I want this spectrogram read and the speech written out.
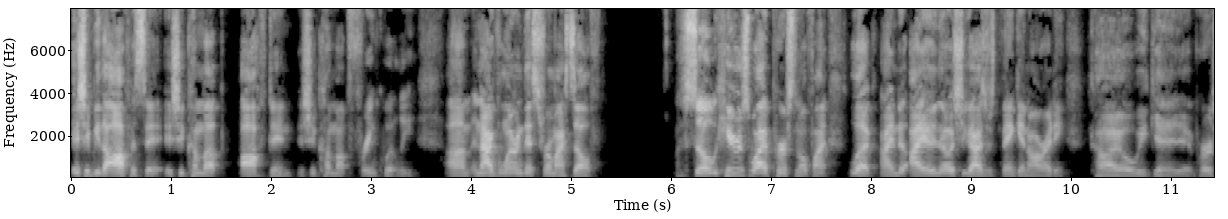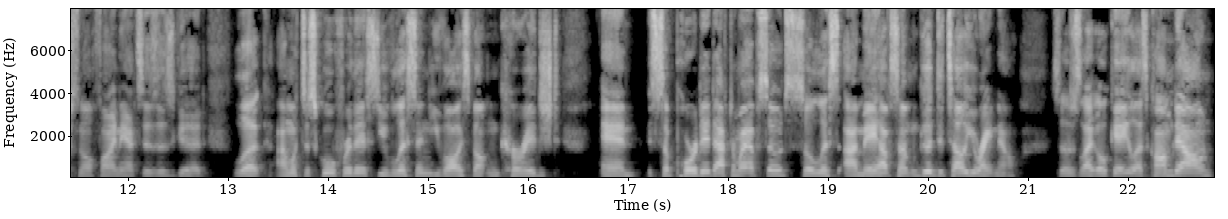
it should be the opposite. It should come up often. It should come up frequently. Um, and I've learned this for myself. So here's why personal finance. Look, I know, I know what you guys are thinking already. Kyle, we get it. Personal finances is good. Look, I went to school for this. You've listened. You've always felt encouraged and supported after my episodes. So listen, I may have something good to tell you right now. So it's like, okay, let's calm down.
